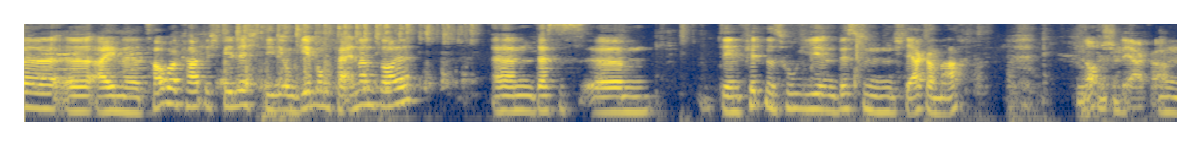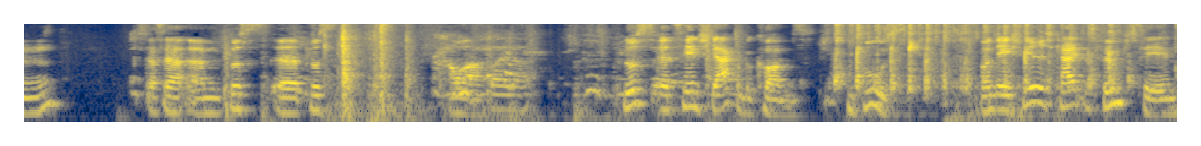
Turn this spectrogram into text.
äh, eine Zauberkarte, spiele ich, die die Umgebung verändern soll. Ähm, dass es ähm, den Fitness-Hugi ein bisschen stärker macht. Noch stärker. Mhm. Dass er ähm, plus, äh, plus Aua plus äh, 10 Stärke bekommt. Boost. Und die Schwierigkeit ist 15.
